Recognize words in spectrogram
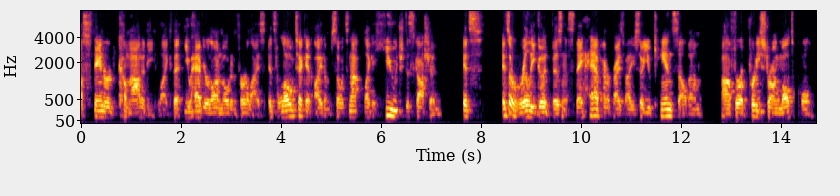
a standard commodity, like that you have your lawn mowed and fertilized. It's low ticket items, so it's not like a huge discussion. It's it's a really good business. They have enterprise value, so you can sell them uh, for a pretty strong multiple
